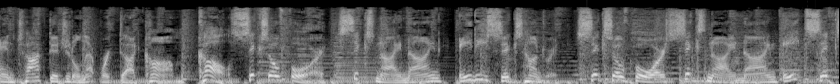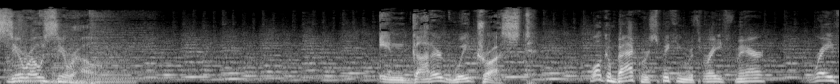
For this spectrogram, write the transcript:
and TalkDigitalNetwork.com, call 604 699 8600. 604 699 8600. In Goddard We Trust. Welcome back. We're speaking with Rafe Mair. Rafe,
